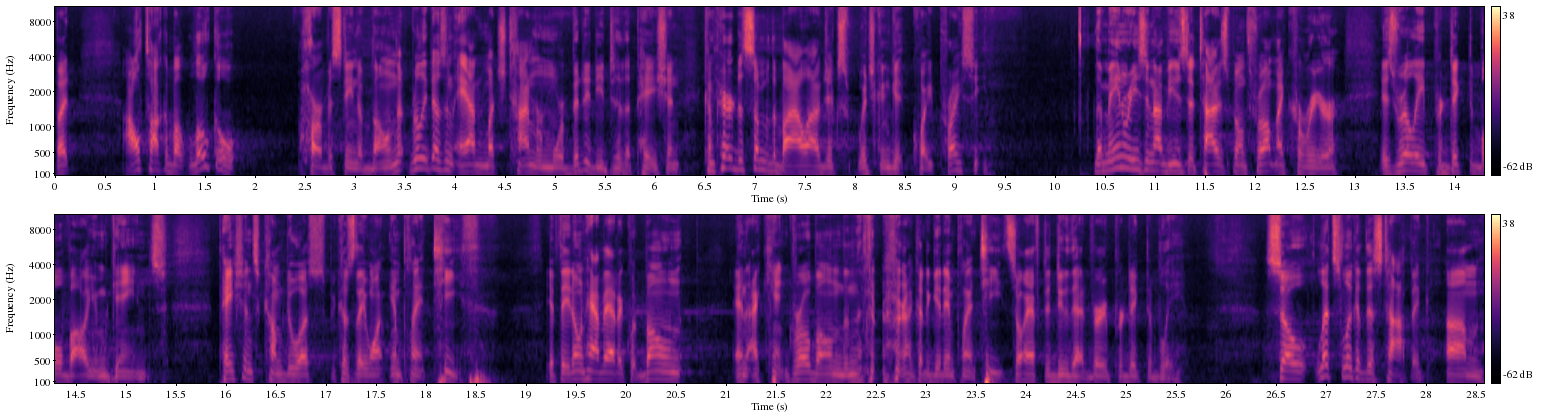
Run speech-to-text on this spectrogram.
but I'll talk about local harvesting of bone that really doesn't add much time or morbidity to the patient compared to some of the biologics which can get quite pricey. The main reason I've used autogenous bone throughout my career is really predictable volume gains. Patients come to us because they want implant teeth. If they don't have adequate bone, and I can't grow bone, then they're not going to get implant teeth. So I have to do that very predictably. So let's look at this topic. Um,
